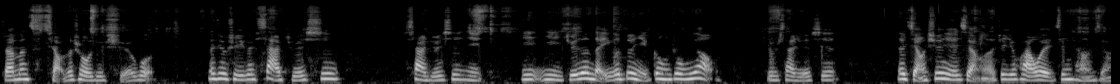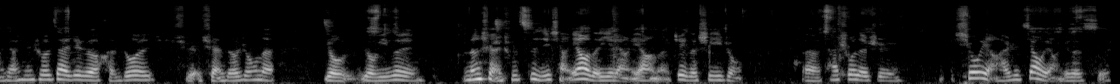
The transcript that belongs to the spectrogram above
咱们小的时候就学过，那就是一个下决心，下决心。你你你觉得哪一个对你更重要，就是下决心。那蒋勋也讲了这句话，我也经常讲。蒋勋说，在这个很多选选择中呢，有有一个能选出自己想要的一两样呢，这个是一种，呃，他说的是修养还是教养这个词，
